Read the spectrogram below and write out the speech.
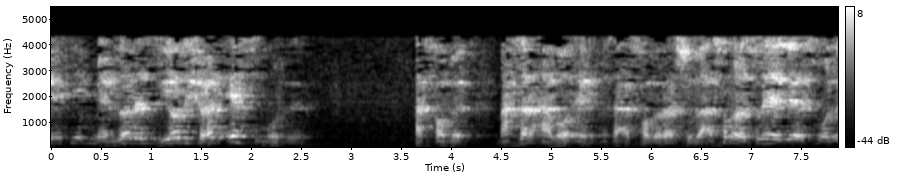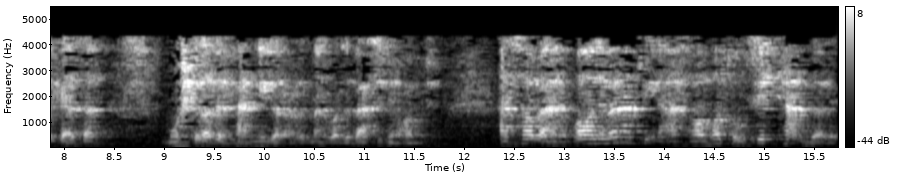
شیخ یه مقدار زیادی شاید اسم مرده. اصحاب مثلا اوائل مثل اصحاب رسول اصحاب رسول یه اسم مرده که اصلا مشکلات فنی دارن. من وارد بحثش نمی‌خوام بشه اصحاب غالبا هم تو این اصحاب ها توصیق کم داره.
